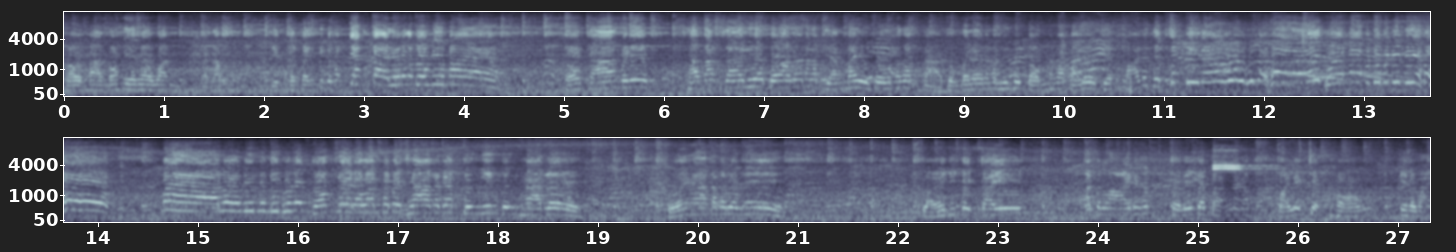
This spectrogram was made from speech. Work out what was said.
เข้าทางน้องเอราวันนะครับหยิบกันไปกินกันยังได้อยู่นะครับตรงนี้มาเข้ากลางไปดิทางด้านซ้ายเรียบบอลแล้วนะครับยังไม่โซนะครับหนาส่งไปแล้วนะครับนี่คือตองนะครับหมายเลขเจ็ดหมายเลขเจ็ดเจ็ดดีนะโอ้โหผ่านหน้าประตูไปนิดเดียวมาลูกนี้ไม่มีผู้เล่นของเอราวันพัฒชานะครับถึงยิงถึงผ่านเลย สวยงามนะครับลูกนี้ไหลยิงไกล อันตรายนะครับตัวนี้จะแบ่งนะครับหมายเลขเจ็ดของเอราวัณ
